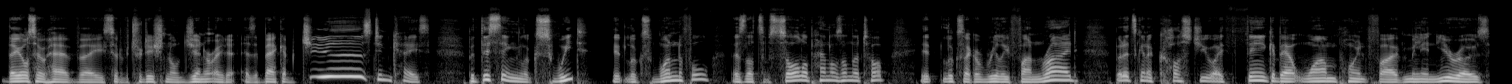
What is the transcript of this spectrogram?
They also have a sort of traditional generator as a backup just in case. But this thing looks sweet. It looks wonderful. There's lots of solar panels on the top. It looks like a really fun ride, but it's going to cost you, I think, about 1.5 million euros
